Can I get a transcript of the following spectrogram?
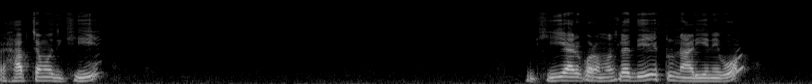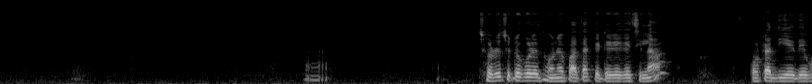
আর হাফ চামচ ঘি। ঘি আর গরম মশলা দিয়ে একটু নাড়িয়ে নেব। ছোট ছোট করে ধনে পাতা কেটে রেখেছিলাম, ওটা দিয়ে দেব।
